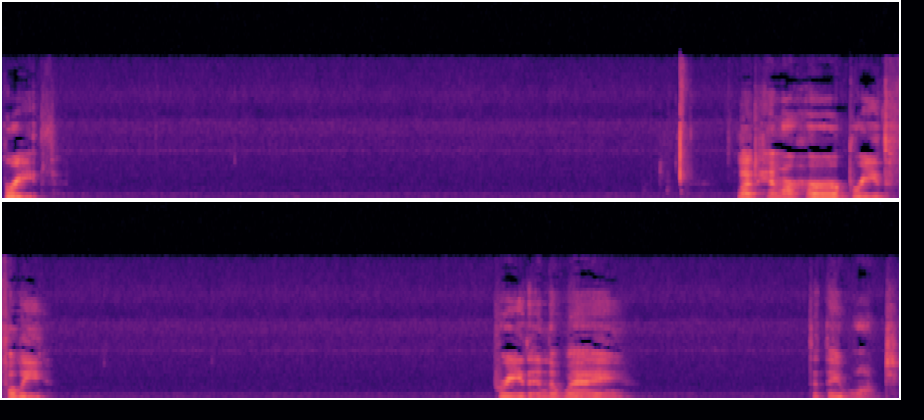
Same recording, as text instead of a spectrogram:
breathe. Let him or her breathe fully breathe in the way that they want.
